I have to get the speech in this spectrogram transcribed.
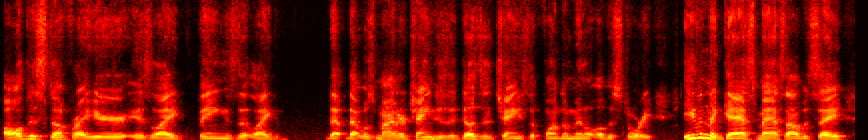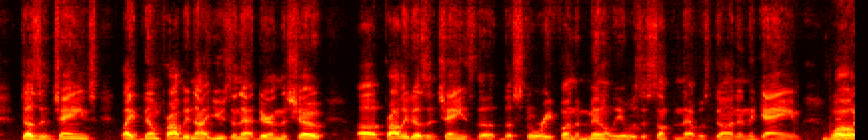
all this stuff right here is like things that like that that was minor changes. It doesn't change the fundamental of the story. Even the gas mask, I would say, doesn't change. Like them probably not using that during the show, uh, probably doesn't change the the story fundamentally. It was just something that was done in the game or Well,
